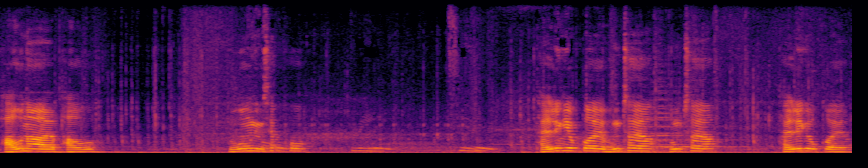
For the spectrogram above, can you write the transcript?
바우 나와요 바우. 무공님 세포. 달리기 효과예요. 뭉쳐요 뭉쳐요. 달리기 효과예요.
